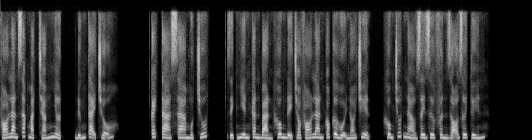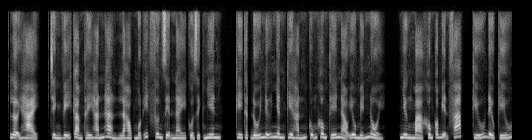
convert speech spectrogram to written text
phó lan sắc mặt trắng nhợt, đứng tại chỗ. Cách ta xa một chút, dịch nhiên căn bản không để cho phó lan có cơ hội nói chuyện, không chút nào dây dưa phân rõ rơi tuyến. Lợi hại, Trình Vĩ cảm thấy hắn hẳn là học một ít phương diện này của dịch nhiên, kỳ thật đối nữ nhân kia hắn cũng không thế nào yêu mến nổi, nhưng mà không có biện pháp, cứu đều cứu,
